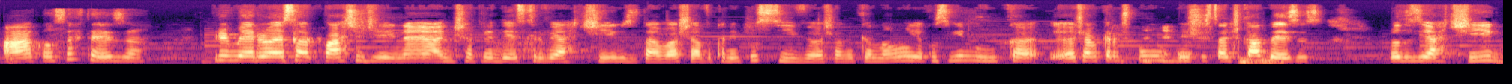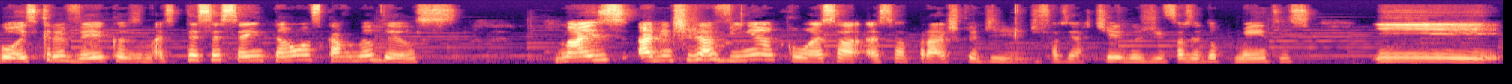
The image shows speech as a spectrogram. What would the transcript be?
Ah, com certeza. Primeiro, essa parte de né, a gente aprender a escrever artigos e tal, eu achava que era impossível, eu achava que eu não ia conseguir nunca. Eu achava que era tipo um bicho de cabeças. Produzir artigo ou escrever coisas mais. TCC, então, eu ficava, meu Deus. Mas a gente já vinha com essa, essa prática de, de fazer artigos, de fazer documentos. E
